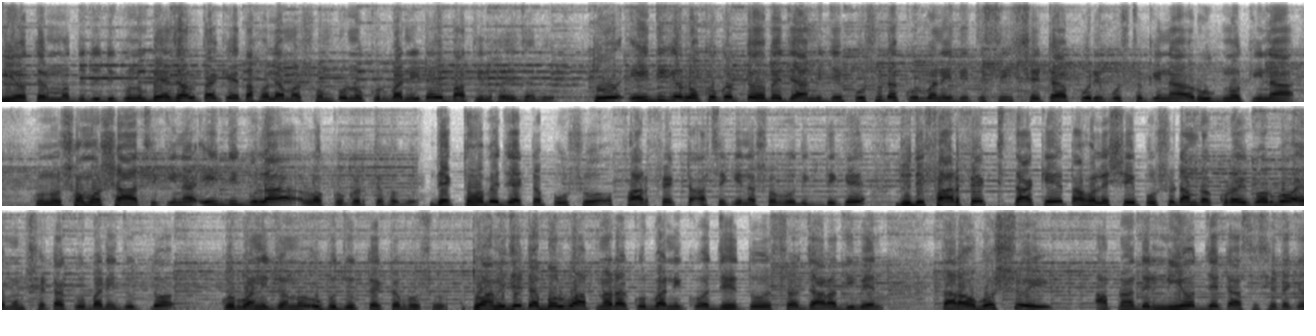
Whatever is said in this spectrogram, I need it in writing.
নিয়তের মধ্যে যদি কোনো বেজাল থাকে, তাহলে আমার সম্পূর্ণ কুরবানিটাই বাতিল হয়ে যাবে। তো এই দিকে লক্ষ্য করতে হবে যে আমি যে পশুটা কুরবানি দিতেছি, সেটা পরিপুষ্ট কিনা, রুগ্ন কিনা কোনো সমস্যা আছে কিনা, এই দিকগুলা লক্ষ্য করতে হবে। দেখতে হবে যে একটা পশু পারফেক্ট আছে কিনা সর্বদিক থেকে যদি পারফেক্ট থাকে, তাহলে সেই পশুটা আমরা ক্রয় করব এবং সেটা কোরবানিযুক্ত, কোরবানির জন্য উপযুক্ত একটা পশু। তো আমি যেটা বলব, আপনারা কোরবানি যেহেতু যারা দিবেন, তারা অবশ্যই আপনাদের নিয়ত যেটা আছে সেটাকে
